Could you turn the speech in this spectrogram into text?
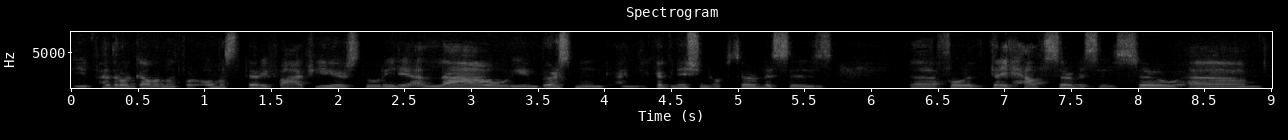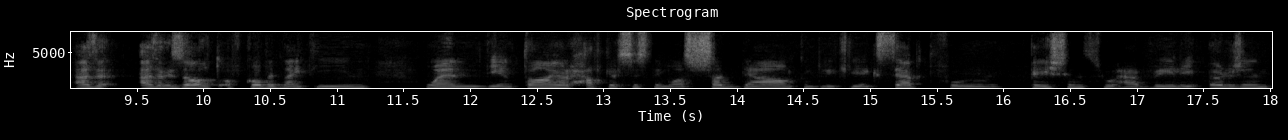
the federal government for almost 35 years to really allow reimbursement and recognition of services uh, for telehealth services. So um, as, a, as a result of COVID-19, when the entire healthcare system was shut down completely except for patients who have really urgent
